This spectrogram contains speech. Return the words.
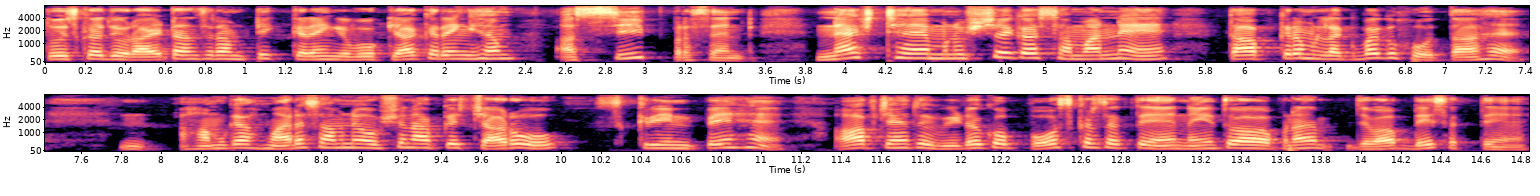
तो इसका जो राइट आंसर हम टिक करेंगे, वो क्या करेंगे हम? अस्सी परसेंट। नेक्स्ट है, मनुष्य का सामान्य तापक्रम लगभग होता है। हम का, हमारे सामने ऑप्शन आपके चारों स्क्रीन पे हैं। आप चाहें तो वीडियो को पॉज कर सकते हैं, नहीं तो आप अपना जवाब दे सकते हैं।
